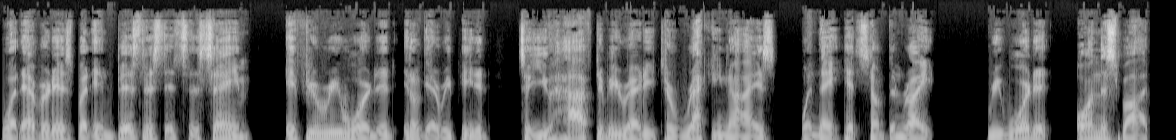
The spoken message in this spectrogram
Whatever it is, but in business, it's the same. If you're rewarded, it'll get repeated. So you have to be ready to recognize when they hit something right, reward it on the spot.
